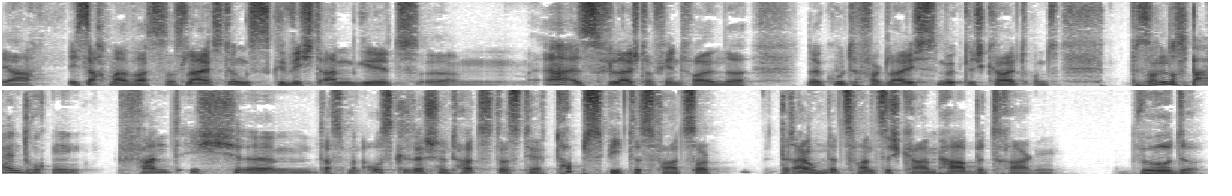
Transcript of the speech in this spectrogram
ja, ich sag mal, was das Leistungsgewicht angeht, ähm, ja, ist vielleicht auf jeden Fall eine, eine gute Vergleichsmöglichkeit und besonders beeindruckend fand ich, ähm, dass man ausgerechnet hat, dass der Topspeed des Fahrzeugs 320 kmh betragen würde.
